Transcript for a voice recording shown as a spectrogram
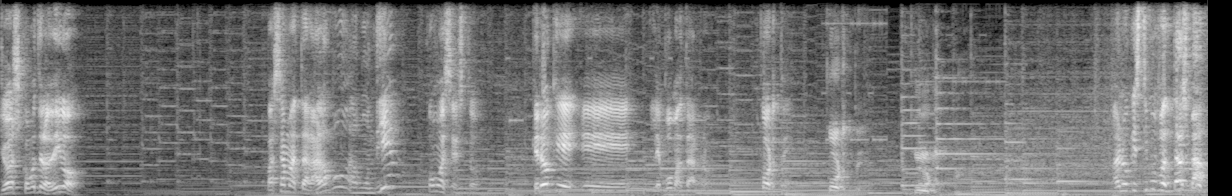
Josh, ¿cómo te lo digo? ¿Vas a matar algo algún día? ¿Cómo es esto? Creo que eh, le puedo matar, ¿no? Corte. Corte. ¡Ah, no, que es tipo fantasma!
